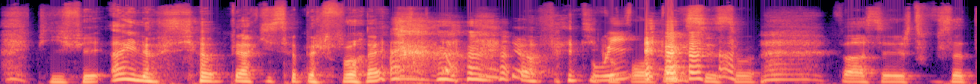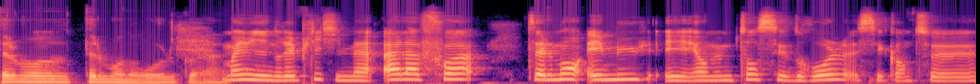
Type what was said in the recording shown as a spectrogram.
Puis il fait Ah, il a aussi un père qui s'appelle Forrest. et en fait, il Oui. comprend pas que c'est son. Enfin, c'est- je trouve ça tellement, tellement drôle. Quoi. Moi, il y a une réplique qui m'a à la fois tellement émue et en même temps c'est drôle, c'est quand euh,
